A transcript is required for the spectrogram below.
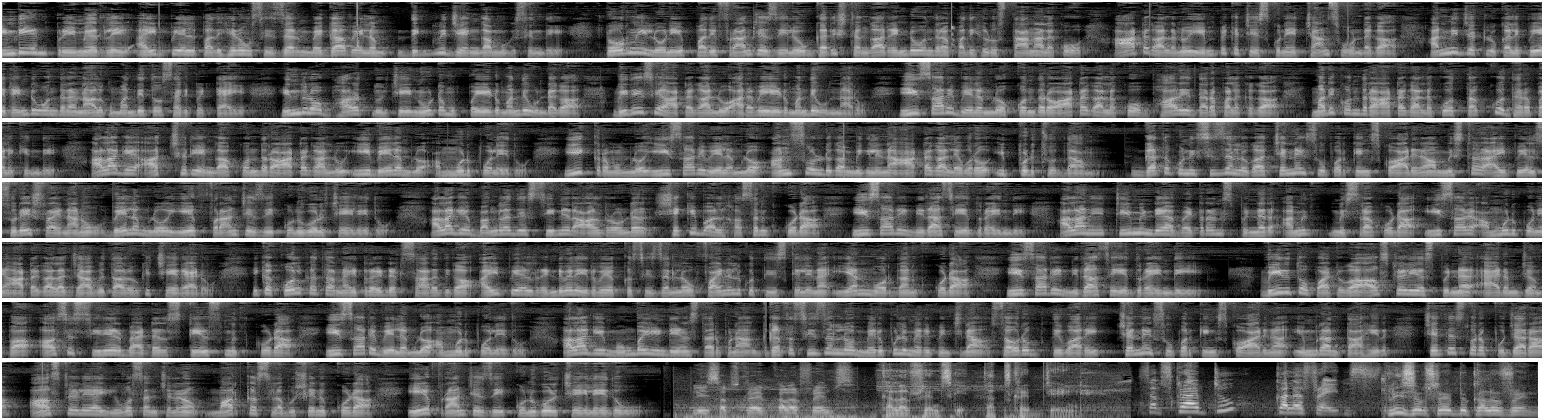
Indian Premier League IPL పదిహేనవ season mega వేలం దిగ్విజయంగా ముగిసింది. టోర్నీలోని పది ఫ్రాంచైజీలు గరిష్టంగా రెండు వందల పదిహేడు స్థానాలకు ఆటగాళ్ళను ఎంపిక చేసుకునే ఛాన్స్ ఉండగా అన్ని జట్లు కలిపి రెండు వందల నాలుగు మందితో సరిపెట్టాయి. ఇందులో భారత్ నుంచి నూట ముప్పై ఏడు మంది ఉండగా విదేశీ ఆటగాళ్ళు అరవై ఏడు మంది ఉన్నారు. ఈసారి వేలంలో కొందరు ఆటగాళ్ళకు భారీ ధర పలకగా మరికొందరు ఆటగాళ్ళకు తక్కువ ధర పలికింది. అలాగే ఆశ్చర్యంగా కొందరు ఆటగాళ్ళు ఈ వేలంలో అమ్ముడుపోలేదు. ఈ క్రమంలో ఈసారి వేలంలో అన్సోల్డ్గా మిగిలిన ఆటగాళ్ళెవరో ఇప్పుడు చూద్దాం. గత కొన్ని సీజన్లుగా చెన్నై సూపర్ కింగ్స్కు ఆడిన మిస్టర్ ఐపీఎల్ సురేష్ రైనాను వేలంలో ఏ ఫ్రాంచైజీ కొనుగోలు చేయలేదు. అలాగే బంగ్లాదేశ్ సీనియర్ ఆల్రౌండర్ షకీబ్ అల్ హసన్కు కూడా ఈసారి నిరాశ ఎదురైంది. అలానే Team India veteran spinner Amit Mishra కూడా ఈసారి అమ్ముడుపోని ఆటగాళ్ళ జాబితాలోకి చేరాడు. ఇక కోల్కతా నైట్ రైడర్స్ సారథిగా ఐపీఎల్ రెండు వేల ఇరవై ఒక్క సీజన్లో ఫైనల్కు తీసుకెళ్ళిన ఇయాన్ మోర్గాన్కు కూడా ఈసారి నిరాశ ఎదురైంది. వీరితో పాటుగా Australia spinner Adam Zampa Aussies senior batter Steve Smith కూడా ఈసారి వేలంలో అమ్ముడుపోలేదు అలాగే ముంబై ఇండియన్స్ తరపున గత సీజన్లో మెరుపులు మెరిపించిన సౌరభ్ తివారీ చెన్నై సూపర్ కింగ్స్కు ఆడిన ఇమ్రాన్ తాహిర్ చేతేశ్వర పుజారా ఆస్ట్రేలియా యువ సంచలనం మార్కస్ లబుషేను కూడా ఏ ఫ్రాంచైజీ కొనుగోలు చేయలేదు please subscribe Color Frames Color ఫ్రేమ్స్కి subscribe చేయండి Subscribe to Color Frames. Please subscribe to Color Frames.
